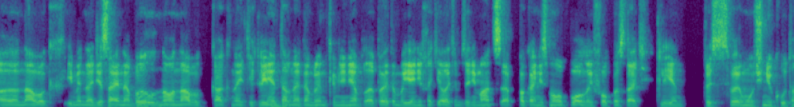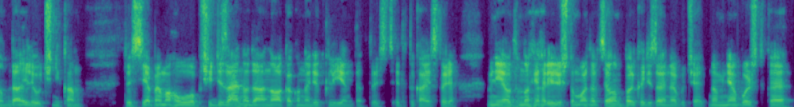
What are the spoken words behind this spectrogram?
э, навык именно дизайна был, но навык, как найти клиентов на этом рынке, мне не было, поэтому я не хотел этим заниматься, пока не смогу полный фокус дать клиент, то есть своему ученику там, да, или ученикам. То есть я прям могу обучить дизайну, да, но а как он найдет клиентов? То есть это такая история. Мне вот многие говорили, что можно в целом только дизайну обучать, но у меня больше такая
